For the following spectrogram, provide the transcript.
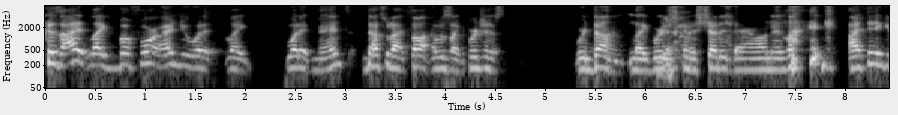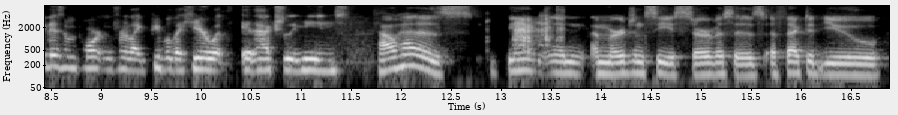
because I like before I knew what it like what it meant. That's what I thought. I was like, we're just we're done. Like we're just gonna shut it down. And like I think it is important for like people to hear what it actually means. How has being in emergency services affected you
